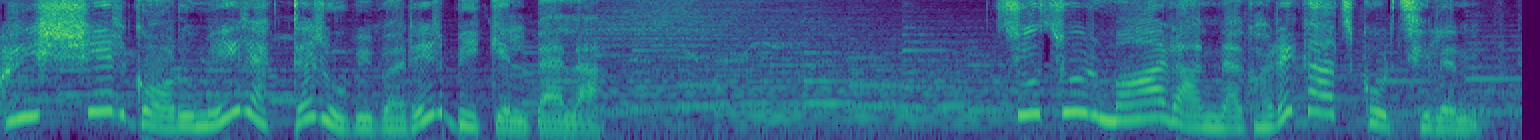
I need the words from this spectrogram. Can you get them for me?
গ্রীষ্মের গরমের একটা রবিবারের বিকেল বেলা চুচুর মা রান্নাঘরে কাজ করছিলেন।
